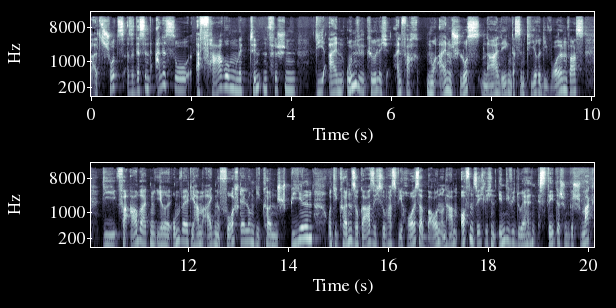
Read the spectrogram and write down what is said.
als Schutz. Also das sind alles so Erfahrungen mit Tintenfischen, die einen unwillkürlich einfach nur einen Schluss nahelegen. Das sind Tiere, die wollen was, die verarbeiten ihre Umwelt, die haben eigene Vorstellungen, die können spielen und die können sogar sich sowas wie Häuser bauen und haben offensichtlich einen individuellen ästhetischen Geschmack.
